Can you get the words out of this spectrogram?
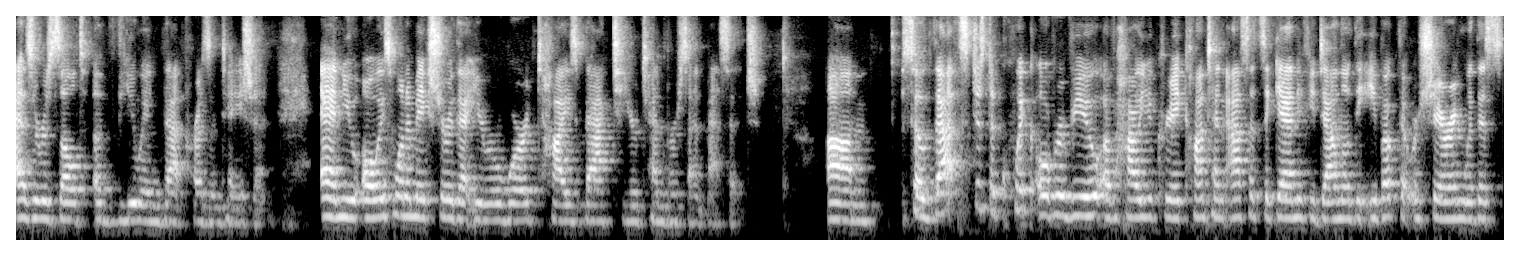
as a result of viewing that presentation. And you always want to make sure that your reward ties back to your 10% message. Um, so that's just a quick overview of how you create content assets. Again, if you download the ebook that we're sharing with this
